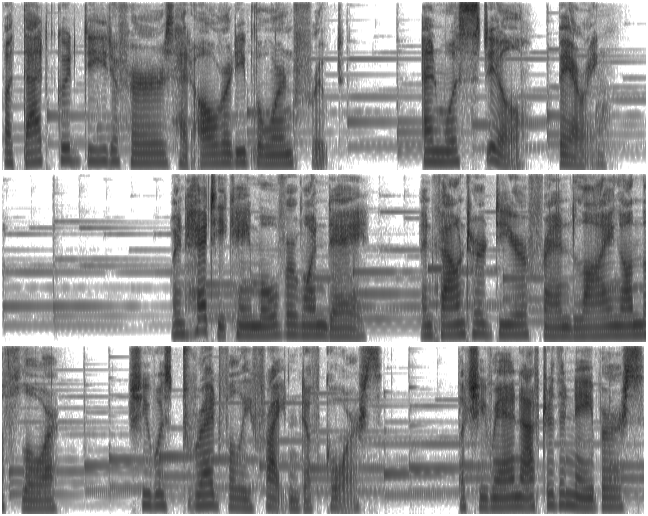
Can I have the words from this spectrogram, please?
But that good deed of hers had already borne fruit and was still bearing. When Hetty came over one day and found her dear friend lying on the floor, she was dreadfully frightened, of course. But she ran after the neighbors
